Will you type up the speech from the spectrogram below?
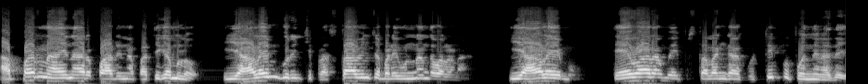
అప్పర్ నాయనారు పాడిన పతిగములో ఈ ఆలయం గురించి ప్రస్తావించబడి ఉన్నందువలన ఈ ఆలయము తేవారం వైపు స్థలంగా గుర్తింపు పొందినది.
